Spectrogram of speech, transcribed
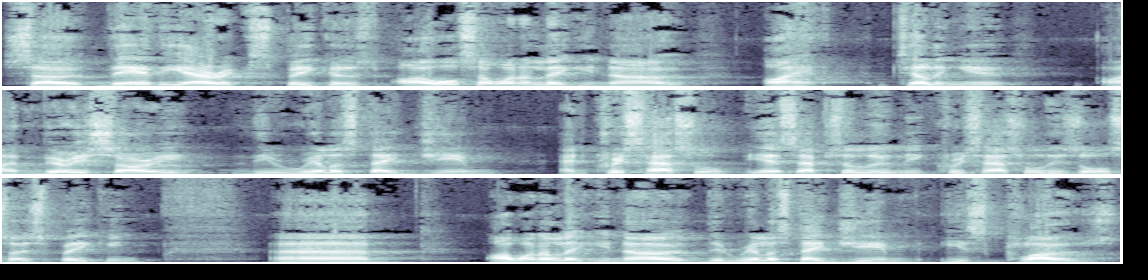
So they're the AREC speakers. I also want to let you know, I'm telling you, I'm very sorry, the real estate gym and Chris Hassel, yes, absolutely, Chris Hassel is also speaking. Um, I want to let you know the real estate gym is closed.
